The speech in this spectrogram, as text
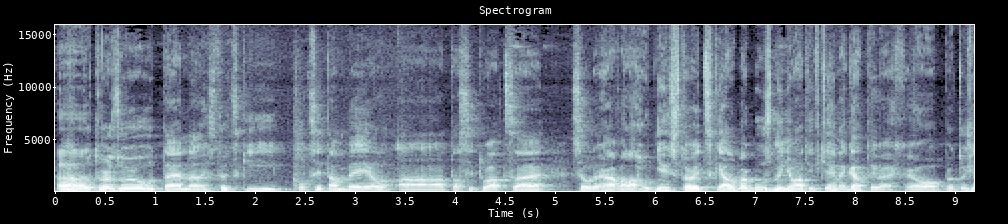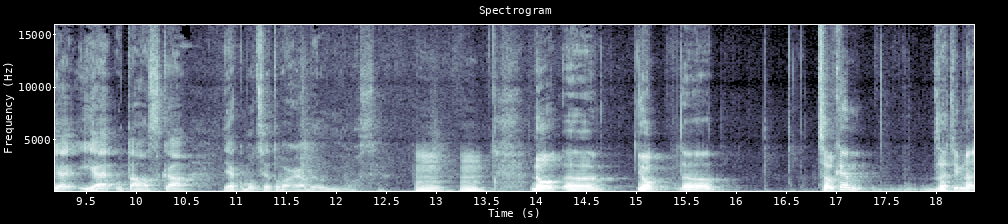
Já Uh, potvrzuju, ten historický pocit tam byl a ta situace se odehrávala hodně historicky, ale pak budu zmiňovat i v těch negativech, jo? protože je otázka, jak moc je to variabilní vlastně. Hmm, hmm. No, uh, jo, uh, celkem zatím ne,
